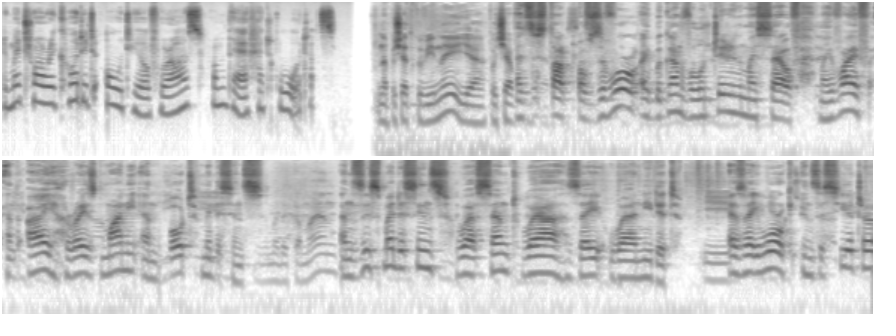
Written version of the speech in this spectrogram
Dmytro recorded audio for us from their headquarters. На початку війни я почав At the start of the war, I began volunteering myself. My wife and I raised money and bought medicines. And these medicines were sent where they were needed. As I work in the theater,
